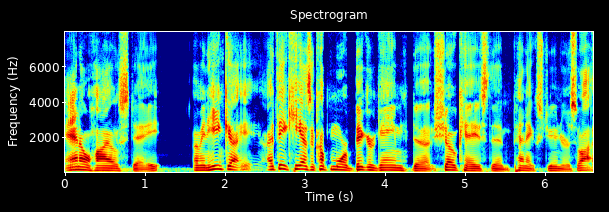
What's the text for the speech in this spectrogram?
and Ohio State. I mean, he got. I think he has a couple more bigger games to showcase than Penix Jr. So I,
